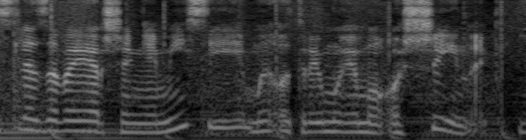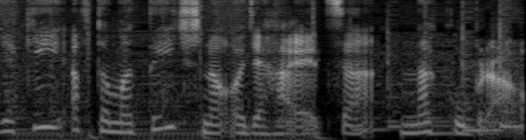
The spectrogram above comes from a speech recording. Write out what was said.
Після завершення місії ми отримуємо ошийник, який автоматично одягається на кубрау.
